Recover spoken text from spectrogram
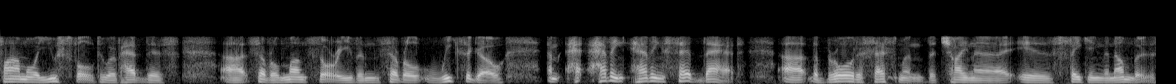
far more useful to have had this uh, several months or even several weeks ago. Um, ha- having having said that, uh, the broad assessment that China is faking the numbers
